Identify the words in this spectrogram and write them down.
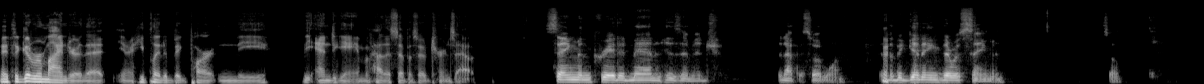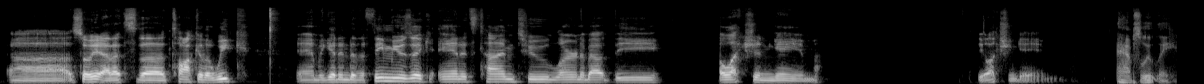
It's a good reminder that you know he played a big part in the the end game of how this episode turns out. Sangman created man in his image in episode one. In the beginning, there was Sangman. So, uh, so yeah, that's the talk of the week, and we get into the theme music, and it's time to learn about the election game. The election game. Absolutely.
